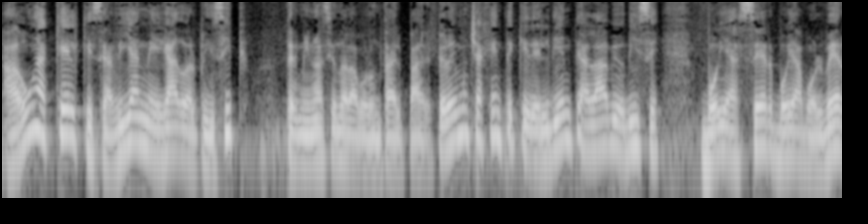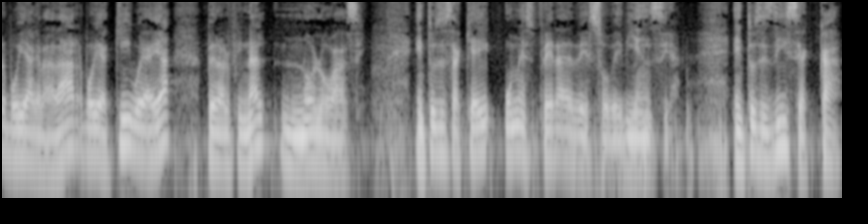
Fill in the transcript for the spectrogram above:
Aún aquel que se había negado al principio terminó haciendo la voluntad del Padre. Pero hay mucha gente que del diente al labio dice, voy a hacer, voy a volver, voy a agradar, voy aquí, voy allá, pero al final no lo hace. Entonces aquí hay una esfera de desobediencia. Entonces dice acá,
